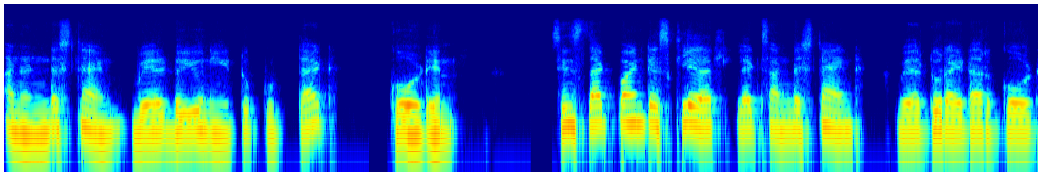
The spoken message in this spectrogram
and understand where do you need to put that code in. Since that point is clear, let's understand where to write our code.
